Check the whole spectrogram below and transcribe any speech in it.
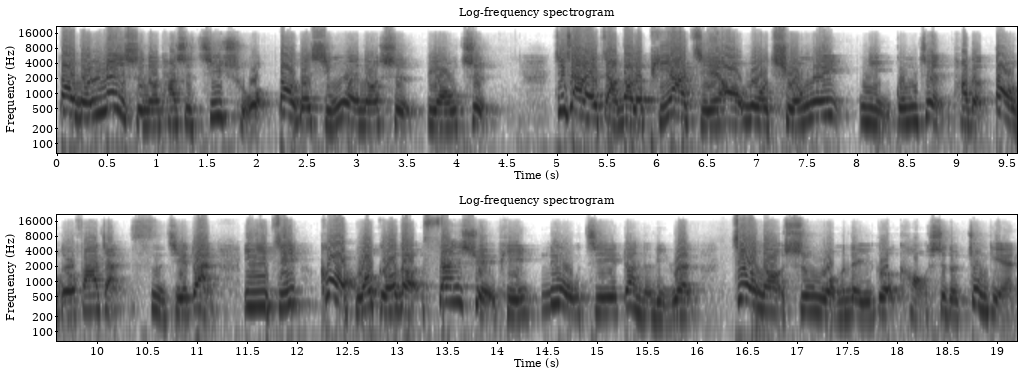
道德认识呢，它是基础；道德行为呢，是标志。接下来讲到了皮亚杰啊，我权威，你公正，他的道德发展四阶段，以及克尔伯格的三水平六阶段的理论，这呢是我们的一个考试的重点。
